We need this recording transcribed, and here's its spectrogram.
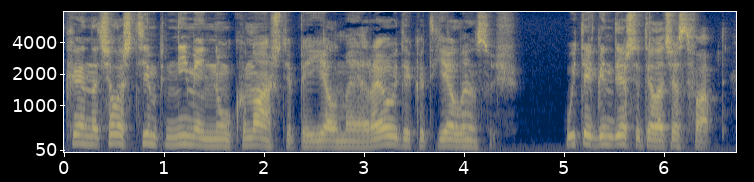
că în același timp nimeni nu-l cunoaște pe el mai rău decât el însuși. Uite, gândește-te la acest fapt –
